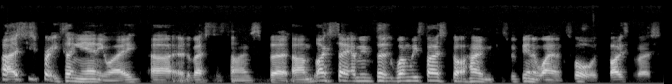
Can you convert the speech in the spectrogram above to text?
Uh, she's pretty clingy anyway, uh, at the best of times. But um, like I say, I mean, when we first got home, because we've been away on tour, both of us,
